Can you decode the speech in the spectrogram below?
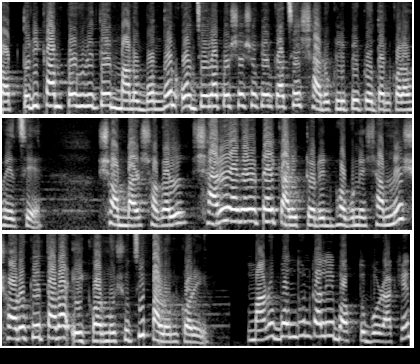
দপ্তরি কাম প্রহরীদের মানববন্ধন ও জেলা প্রশাসকের কাছে স্মারকলিপি প্রদান করা হয়েছে। সোমবার সকাল সাড়ে এগারোটায় কালেক্টরেট ভবনের সামনে সড়কে তারা এই কর্মসূচি পালন করে। মানববন্ধনকালে বক্তব্য রাখেন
